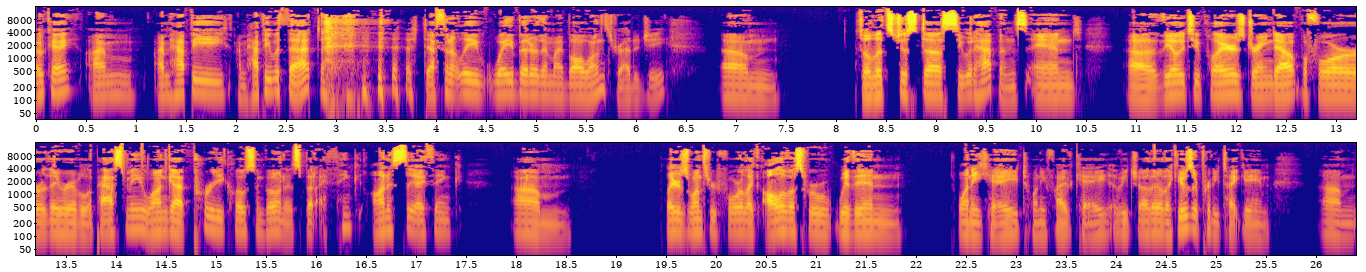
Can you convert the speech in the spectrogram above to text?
okay, I'm I'm happy. I'm happy with that. Definitely way better than my ball one strategy. Um, so let's just uh, see what happens. And uh, the other two players drained out before they were able to pass me. One got pretty close in bonus, but I think honestly, I think um, players one through four, like all of us were within 20k, 25k of each other. Like it was a pretty tight game. Um,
